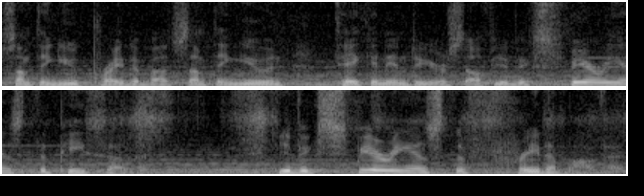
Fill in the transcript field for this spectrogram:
something you prayed about, something you and taken into yourself. You've experienced the peace of it. You've experienced the freedom of it.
